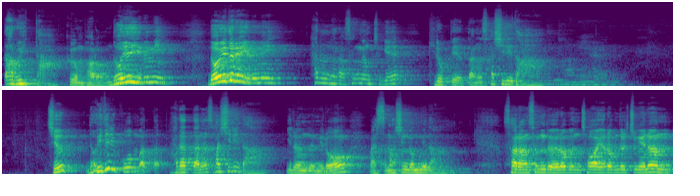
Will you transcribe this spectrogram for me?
따로 있다. 그건 바로 너의 이름이 너희들의 이름이 하늘나라 생명책에 기록되었다는 사실이다. 즉 너희들이 구원받았다는 사실이다. 이런 의미로 말씀하신 겁니다. 사랑하는 성도 여러분, 저와 여러분들 중에는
